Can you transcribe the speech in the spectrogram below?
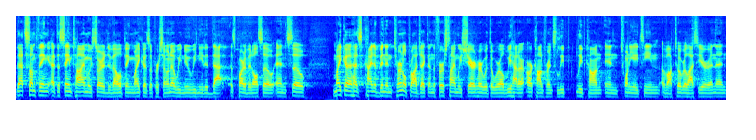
that's something at the same time we started developing Mica as a persona. We knew we needed that as part of it also. And so Mica has kind of been an internal project, and the first time we shared her with the world, we had our, our conference, Leap, LeapCon, in 2018 of October last year. And then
